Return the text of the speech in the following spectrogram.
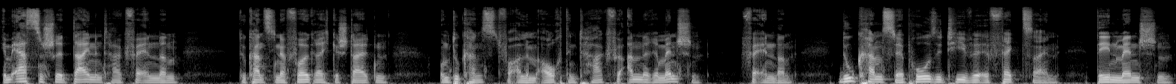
im ersten Schritt deinen Tag verändern, du kannst ihn erfolgreich gestalten und du kannst vor allem auch den Tag für andere Menschen verändern. Du kannst der positive Effekt sein, den Menschen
